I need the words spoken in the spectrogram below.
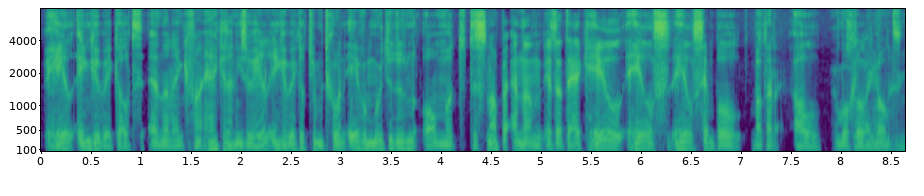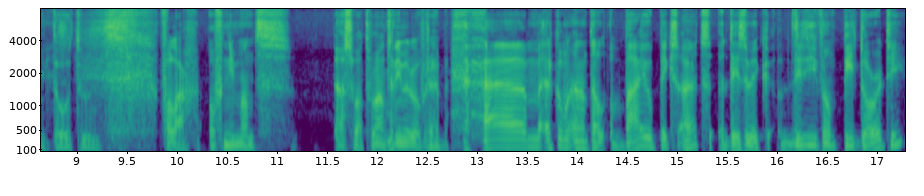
heel ingewikkeld. En dan denk ik van, eigenlijk is dat niet zo heel ingewikkeld. Je moet gewoon even moeite doen om het te snappen. En dan is dat eigenlijk heel, heel, heel simpel wat er al je mag zo lang aan iemand hangt. dooddoen. Voilà. Of niemand... Ja, is wat. We gaan het er niet meer over hebben. Ehm, er komen een aantal biopics uit. Deze week die van Pete Doherty.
